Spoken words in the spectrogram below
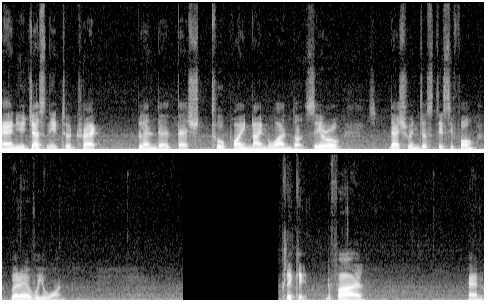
And you just need to drag blender dash 2.91.0 dash windows 64 wherever you want. Click it the file and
